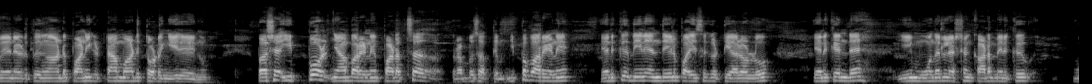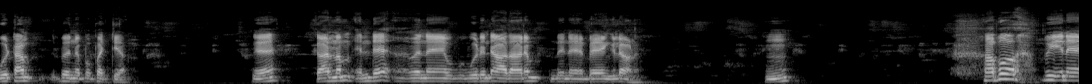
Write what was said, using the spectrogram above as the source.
പിന്നെ എടുത്തുകൊണ്ട് പണി കിട്ടാൻ വേണ്ടി തുടങ്ങിയതായിരുന്നു. പക്ഷേ ഇപ്പോൾ ഞാൻ പറയണേ പടച്ച റബ്ബ് സത്യം. ഇപ്പോൾ പറയണേ എനിക്ക് ഇതിന് എന്തെങ്കിലും പൈസ കിട്ടിയാലുള്ളൂ. എനിക്ക് എന്റെ ഈ മൂന്നര ലക്ഷം കടം എനിക്ക് വീട്ടാൻ പിന്നെ പറ്റുക ഏ? കാരണം എന്റെ പിന്നെ വീടിന്റെ ആധാരം പിന്നെ ബാങ്കിലാണ്. അപ്പോൾ പിന്നെ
